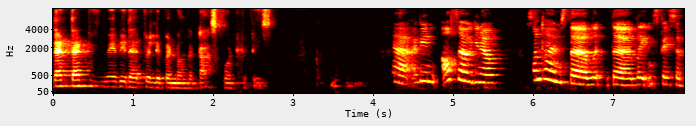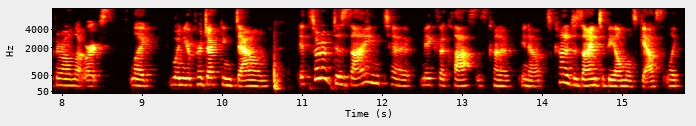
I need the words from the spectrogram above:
That that maybe that will depend on the task what it is. Yeah, I mean, also, you know, sometimes the the latent space of neural networks, like when you're projecting down, it's sort of designed to make the classes kind of, you know, it's kind of designed to be almost Gaussian, like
